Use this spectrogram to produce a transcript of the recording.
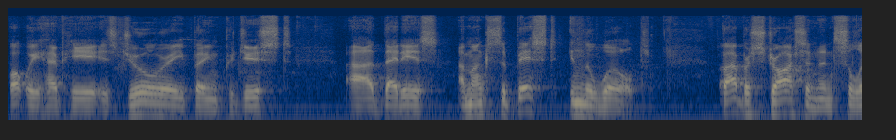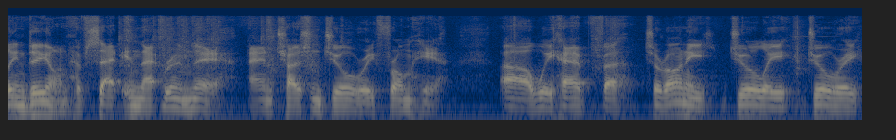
what we have here is jewellery being produced uh, that is amongst the best in the world. Barbra Streisand and Celine Dion have sat in that room there and chosen jewellery from here. Uh, we have uh, jewellery, jewellery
